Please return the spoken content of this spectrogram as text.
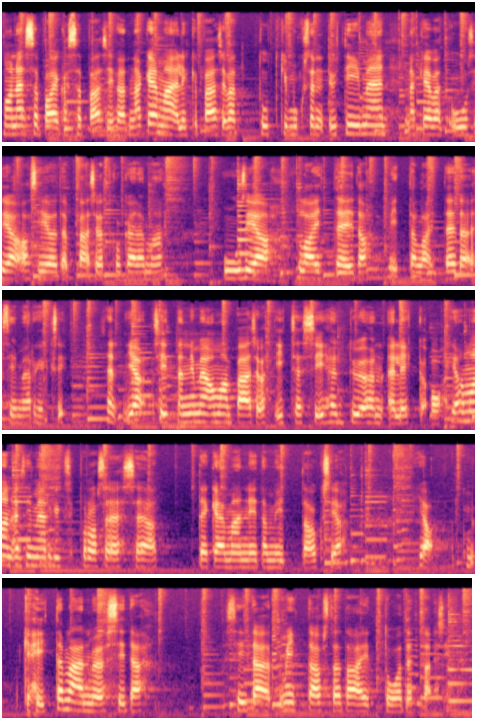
monessa paikassa pääsivät näkemään, eli pääsevät tutkimuksen ytimeen, näkevät uusia asioita, pääsevät kokeilemaan uusia laitteita, mittalaitteita esimerkiksi. Ja sitten nimenomaan pääsevät itse siihen työhön, eli ohjaamaan esimerkiksi prosesseja, tekemään niitä mittauksia ja kehittämään myös sitä, sitä mittausta tai tuotetta esimerkiksi.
